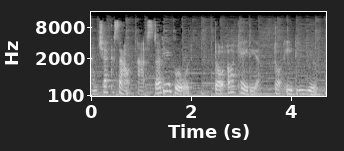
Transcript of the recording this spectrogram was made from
and check us out at studyabroad.arcadia.edu.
